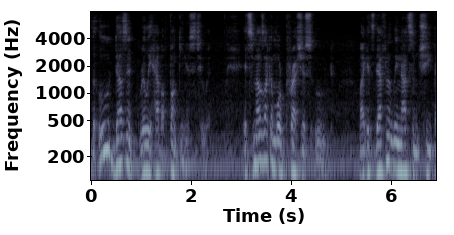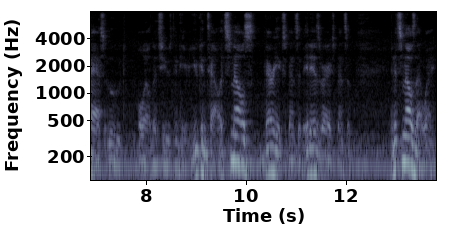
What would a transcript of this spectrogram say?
the oud doesn't really have a funkiness to it. It smells like a more precious oud. Like it's definitely not some cheap ass oud oil that's used in here. You can tell. It smells very expensive. It is very expensive. And it smells that way.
